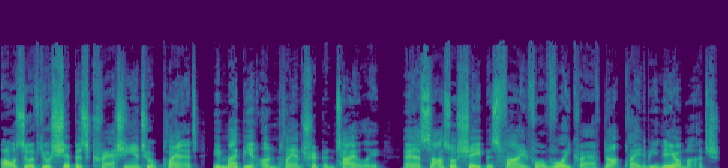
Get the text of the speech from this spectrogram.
Also, if your ship is crashing into a planet, it might be an unplanned trip entirely, and a saucer shape is fine for a void craft not planning to be in the air much.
